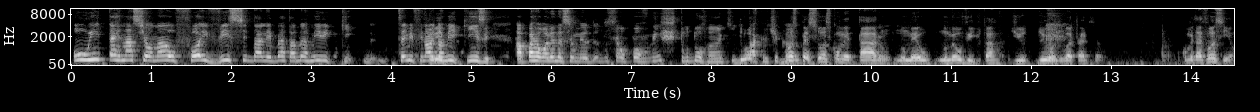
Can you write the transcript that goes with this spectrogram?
O Internacional foi vice da Libertadores 2015, semifinal de Felipe. 2015. Rapaz, olhando assim, meu Deus do céu, o povo nem estuda o ranking e Duas- tá Duas criticando. pessoas comentaram no meu, no meu vídeo, tá? De, de hoje, igual a tradição. O comentário foi assim, ó.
